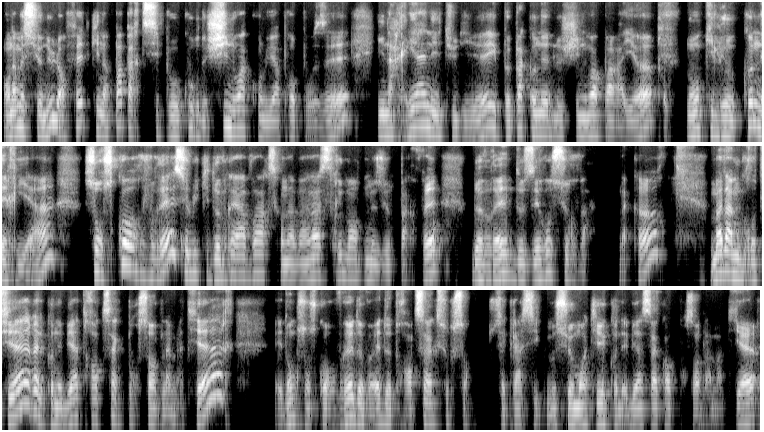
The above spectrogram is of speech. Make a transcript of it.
On a Monsieur Nul, en fait, qui n'a pas participé au cours de chinois qu'on lui a proposé, il n'a rien étudié, il ne peut pas connaître le chinois par ailleurs, donc il ne connaît rien. Son score vrai, celui qui devrait avoir, si on avait un instrument de mesure parfait, devrait être de 0 sur 20. D'accord? Madame Groutière, elle connaît bien 35% de la matière, et donc son score vrai devrait être de 35 sur 100. C'est classique. Monsieur Moitié connaît bien 50% de la matière,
